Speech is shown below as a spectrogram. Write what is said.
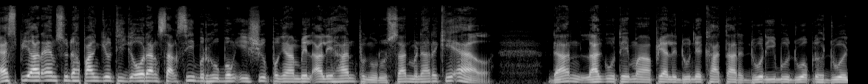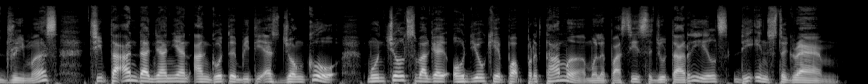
SPRM sudah panggil tiga orang saksi berhubung isu pengambil alihan pengurusan Menara KL. Dan lagu tema Piala Dunia Qatar 2022 Dreamers, ciptaan dan nyanyian anggota BTS Jungkook muncul sebagai audio K-pop pertama melepasi sejuta reels di Instagram.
